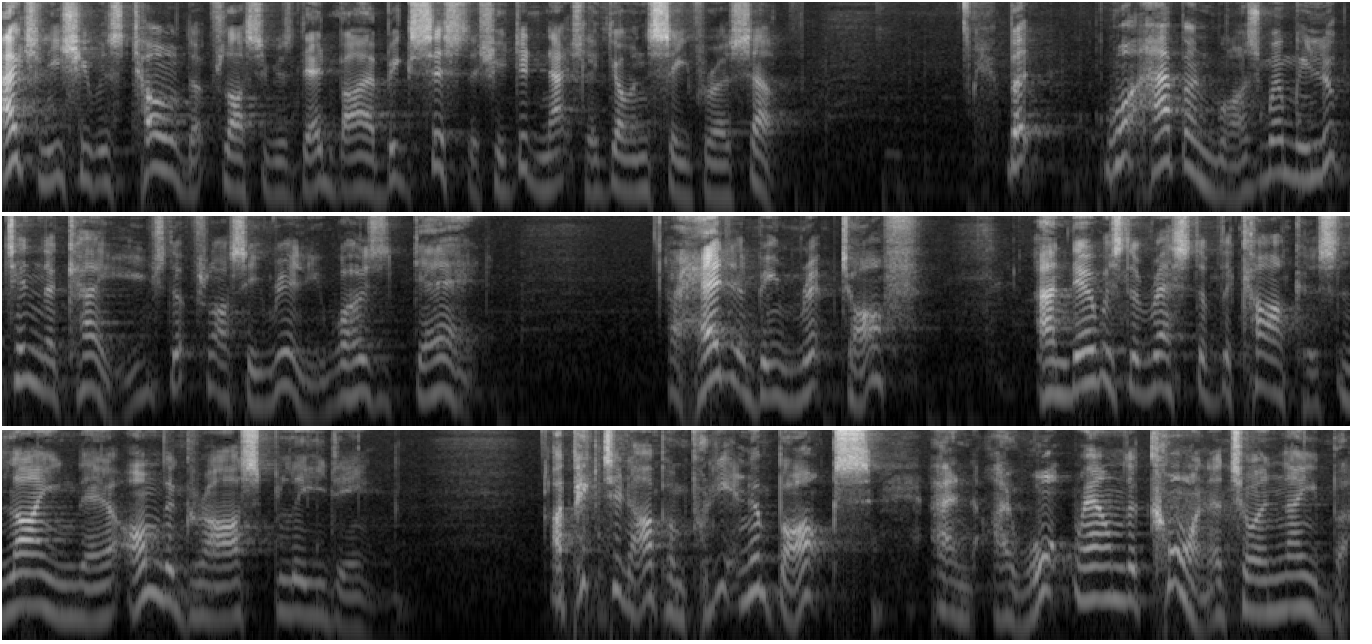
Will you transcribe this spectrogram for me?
Actually, she was told that Flossie was dead by a big sister. She didn't actually go and see for herself. But what happened was when we looked in the cage that Flossie really was dead. Her head had been ripped off, and there was the rest of the carcass lying there on the grass bleeding. I picked it up and put it in a box, and I walked round the corner to a neighbour.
